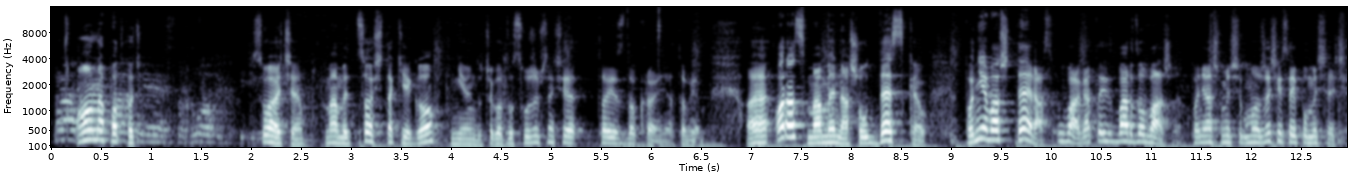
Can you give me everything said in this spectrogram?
prawie, Ona podchodzi- prawie 100 zł, takie dziwne. Słuchajcie, mamy coś takiego, nie wiem do czego to służy, w sensie to jest do krojenia, to wiem. E, oraz mamy naszą deskę, ponieważ teraz, uwaga, to jest bardzo ważne, ponieważ myśl, możecie sobie pomyśleć,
